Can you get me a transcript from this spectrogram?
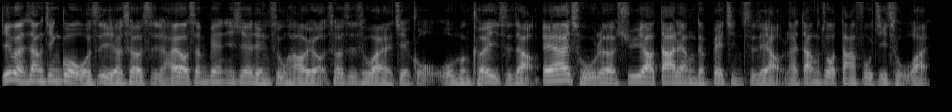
基本上经过我自己的测试，还有身边一些脸书好友测试出来的结果，我们可以知道，AI 除了需要大量的背景资料来当做答复基础外，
